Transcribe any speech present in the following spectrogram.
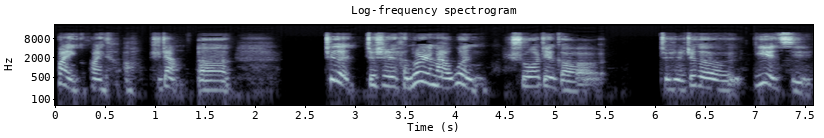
换一个，换一个啊，是这样，呃，这个就是很多人来问说这个就是这个业绩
